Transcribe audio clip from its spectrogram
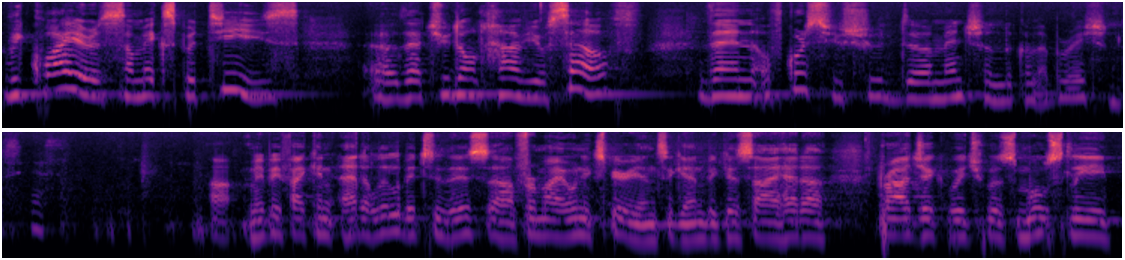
requires some expertise uh, that you don't have yourself, then of course you should uh, mention the collaborations. Yes. Uh, Maybe if I can add a little bit to this uh, from my own experience again, because I had a project which was mostly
